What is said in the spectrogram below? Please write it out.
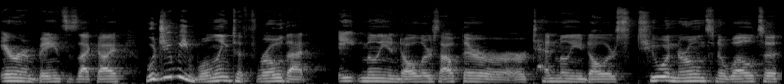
Aaron Baynes as that guy. Would you be willing to throw that $8 million out there or, or $10 million to a Nerlens Noel to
